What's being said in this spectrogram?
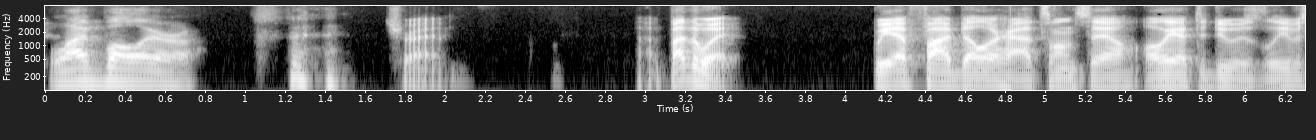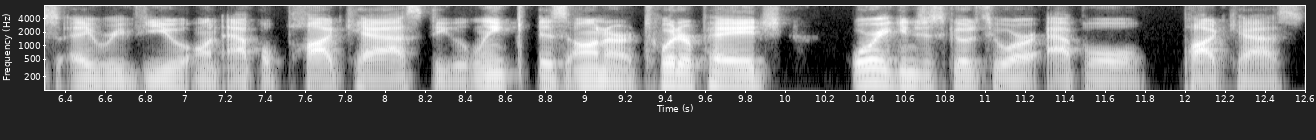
Live ball era. That's right. Uh, by the way, We have $5 hats on sale. All you have to do is leave us a review on Apple Podcasts. The link is on our Twitter page, or you can just go to our Apple Podcast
